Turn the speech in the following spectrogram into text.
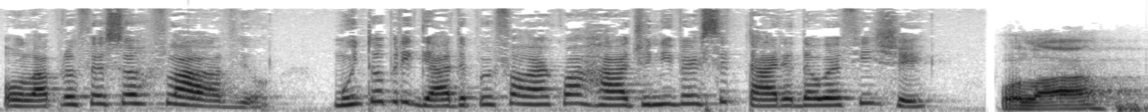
Olá, professor Flávio. Muito obrigada por falar com a Rádio Universitária da UFG. Olá,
